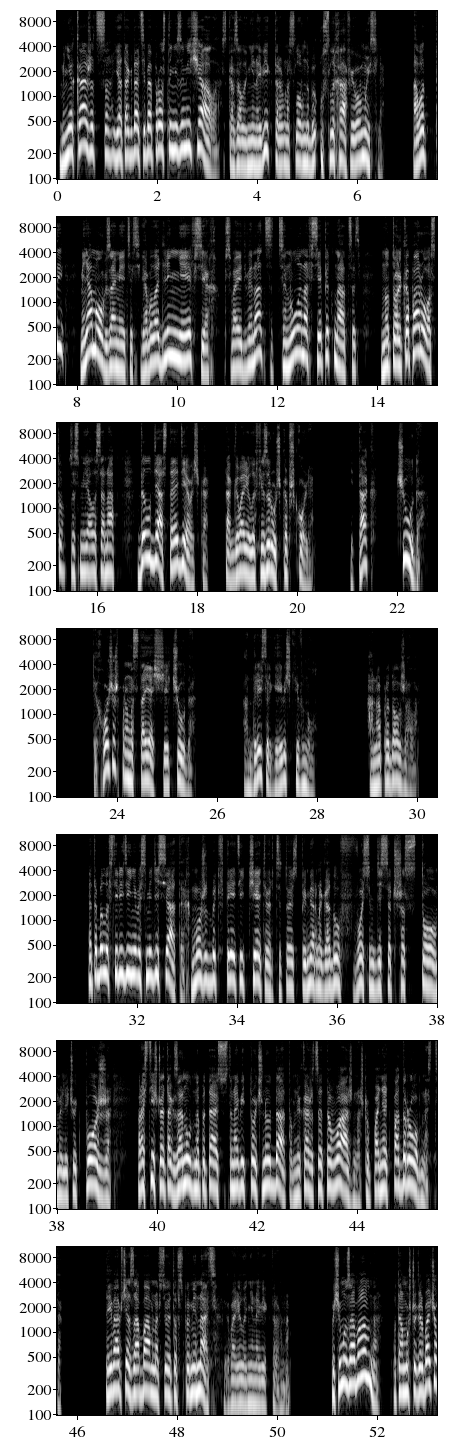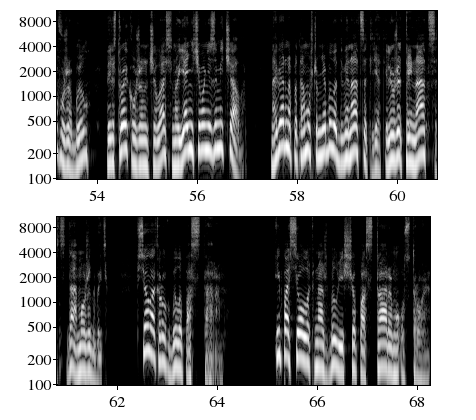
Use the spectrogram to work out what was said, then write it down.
«Мне кажется, я тогда тебя просто не замечала», — сказала Нина Викторовна, словно бы услыхав его мысли. «А вот ты меня мог заметить, я была длиннее всех. В свои двенадцать тянула на все пятнадцать. Но только по росту, засмеялась она. Дылдястая девочка, так говорила физручка в школе. Итак, чудо. Ты хочешь про настоящее чудо? Андрей Сергеевич кивнул. Она продолжала. Это было в середине 80-х, может быть, в третьей четверти, то есть примерно году в 86-м или чуть позже. Прости, что я так занудно пытаюсь установить точную дату. Мне кажется, это важно, чтобы понять подробности. Да и вообще забавно все это вспоминать, говорила Нина Викторовна. Почему забавно? Потому что Горбачев уже был, перестройка уже началась, но я ничего не замечала. Наверное, потому что мне было 12 лет, или уже 13, да, может быть. Все вокруг было по-старому. И поселок наш был еще по-старому устроен.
